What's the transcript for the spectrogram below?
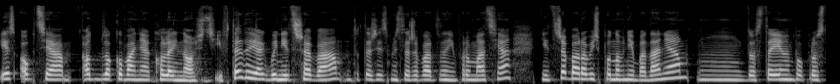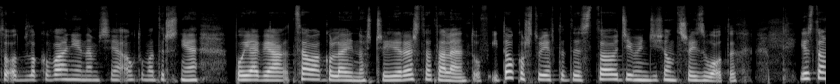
jest opcja odblokowania kolejności. I wtedy jakby nie trzeba, to też jest myślę, że ważna informacja, nie trzeba robić ponownie badania, Mm, dostajemy po prostu odblokowanie, nam się automatycznie pojawia cała kolejność, czyli reszta talentów i to kosztuje wtedy 196 zł. Jest to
